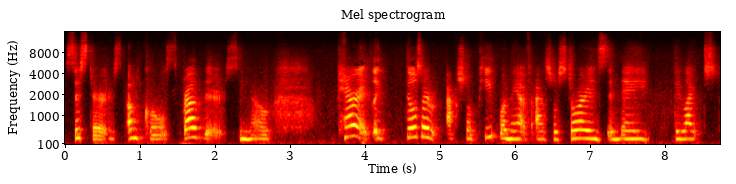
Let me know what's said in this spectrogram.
sisters, uncles, brothers, you know, parents. Like those are actual people and they have actual stories and they they liked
